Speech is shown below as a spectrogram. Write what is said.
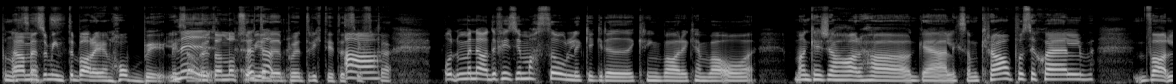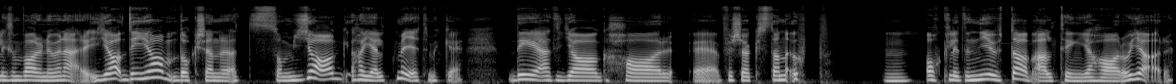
på något Ja, sätt. men som inte bara är en hobby liksom, Nej, utan något som ger utan- dig på ett riktigt ett Ja. syfte. och, men ja, det finns ju massa olika grejer kring vad det kan vara. Och man kanske har höga liksom, krav på sig själv, vad, liksom, vad det nu än är. Jag, det jag dock känner att som jag har hjälpt mig jättemycket det är att jag har eh, försökt stanna upp Mm. och lite njuta av allting jag har och gör.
